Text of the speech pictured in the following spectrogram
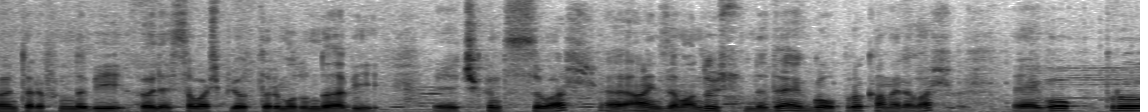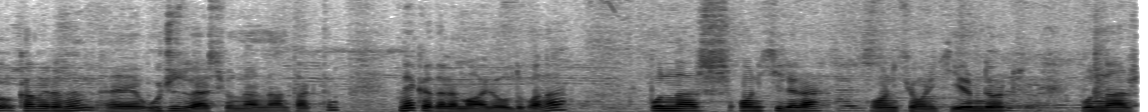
ön tarafında bir böyle savaş pilotları modunda bir e, çıkıntısı var. E, aynı zamanda üstünde de GoPro kamera var. E, GoPro kameranın e, ucuz versiyonlarından taktım. Ne kadara mal oldu bana? Bunlar 12 lira, 12 12 24. Bunlar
